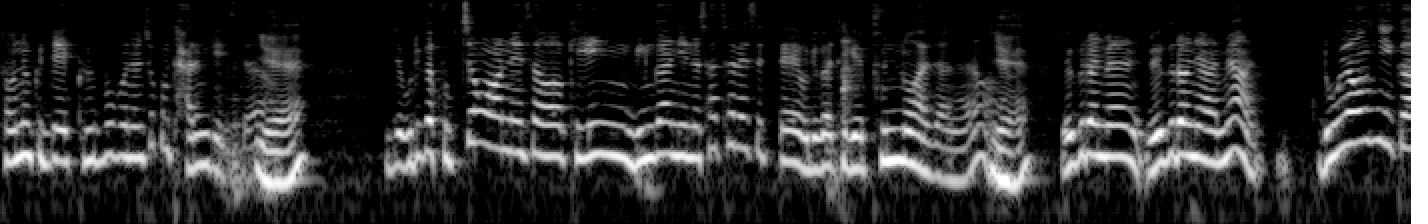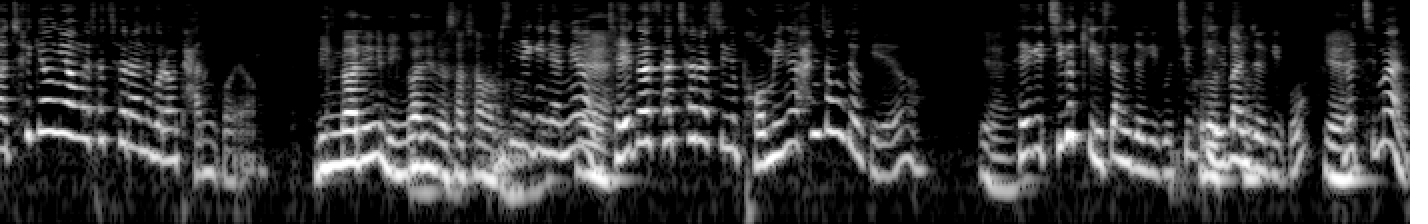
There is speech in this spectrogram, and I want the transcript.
저는 근데 그 부분은 조금 다른 게 있어요. 예. 이제 우리가 국정원에서 개인 민간인을 사찰했을 때 우리가 되게 분노하잖아요. 예. 왜 그러면 왜 그러냐면 노영희가 최경영을 사찰하는 거랑 다른 거예요. 민간인이 민간인을 사찰하는 무슨. 얘기냐면 예. 제가 사찰할 수 있는 범위는 한정적이에요. 예. 되게 지극히 일상적이고 지극히 그렇죠. 일반적이고 예. 그렇지만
